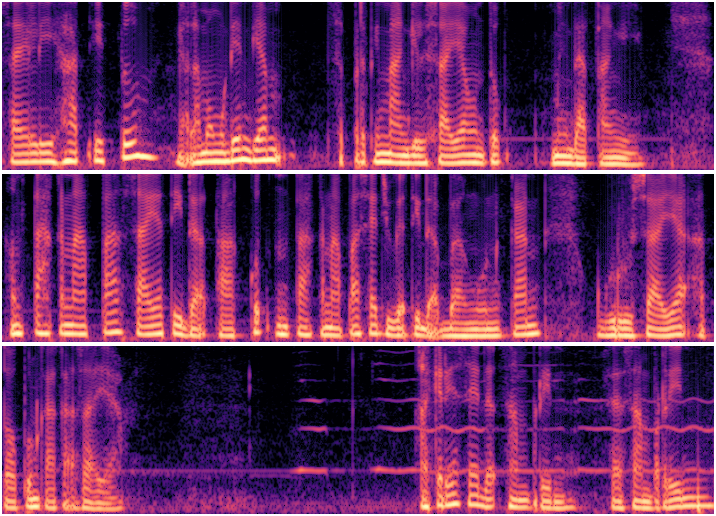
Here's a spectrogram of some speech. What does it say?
saya lihat itu, nggak lama kemudian dia seperti manggil saya untuk mendatangi. Entah kenapa saya tidak takut, entah kenapa saya juga tidak bangunkan guru saya ataupun kakak saya. Akhirnya saya tidak samperin, saya samperin,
